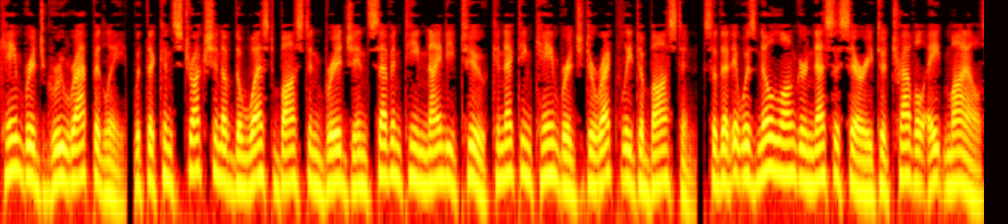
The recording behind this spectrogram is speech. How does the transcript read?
Cambridge grew rapidly, with the construction of the West Boston Bridge in 1792 connecting Cambridge directly to Boston, so that it was no longer necessary to travel 8 miles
